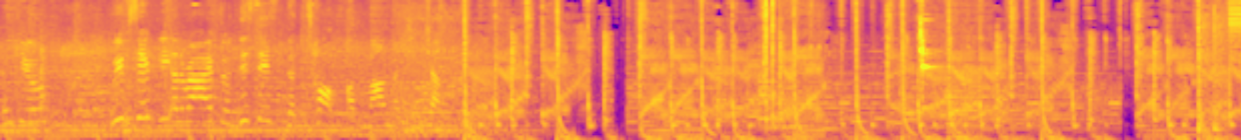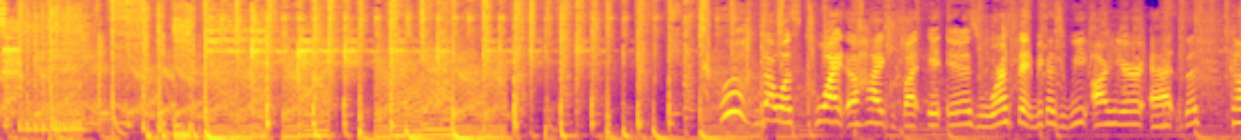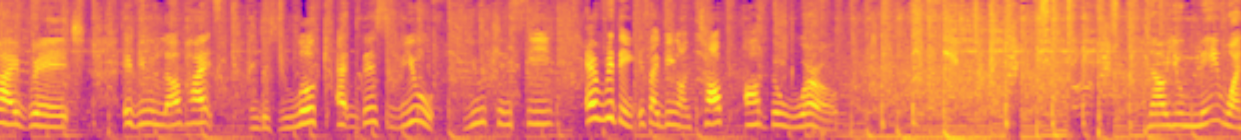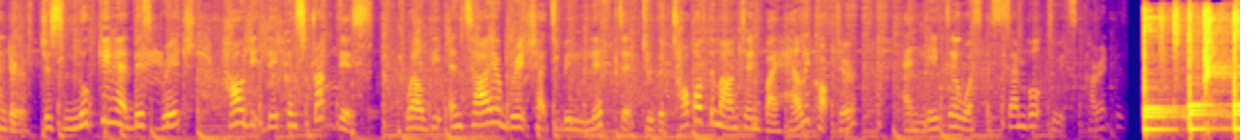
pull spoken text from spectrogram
Thank you. We've safely arrived, so this is the top of Mount Machinchang. Was quite a hike, but it is worth it because we are here at the Sky Bridge. If you love heights, then just look at this view. You can see everything. It's like being on top of the world. Now you may wonder, just looking at this bridge, how did they construct this? Well, the entire bridge had to be lifted to the top of the mountain by helicopter and later was assembled to its current position.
